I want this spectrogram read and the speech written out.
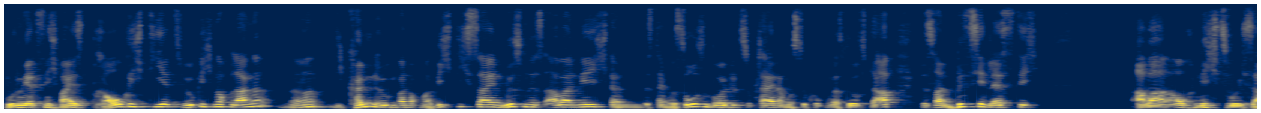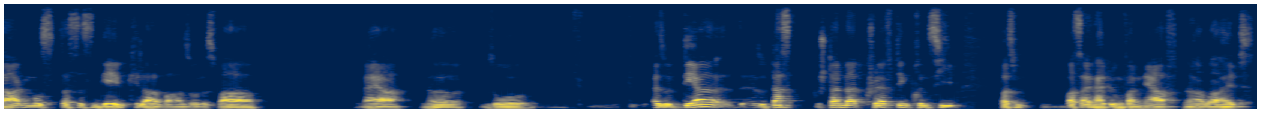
wo du jetzt nicht weißt, brauche ich die jetzt wirklich noch lange? Ne? Die können irgendwann noch mal wichtig sein, müssen es aber nicht. Dann ist dein Ressourcenbeutel zu klein, dann musst du gucken, was wirfst du ab. Das war ein bisschen lästig, aber auch nichts, wo ich sagen muss, dass es ein Gamekiller war. So, das war, naja, ne, so, also der, also das Standard-Crafting-Prinzip, was, was einen halt irgendwann nervt, ne, aber halt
